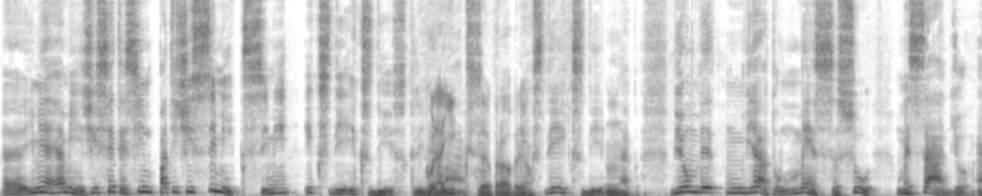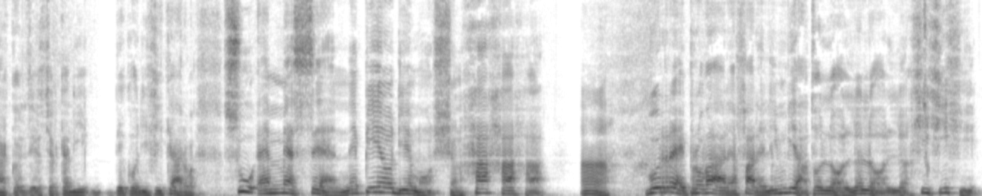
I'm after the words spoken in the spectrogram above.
eh, i miei amici, siete simpaticissimi XD XD, scrive Con la Marco. X proprio. XD XD, Mm. ecco. Vi ho inviato un mess su, un messaggio, ecco, cerca di decodificare, su MSN pieno di emotion, ha ha ha. Ah. Vorrei provare a fare l'inviato lol lol, hi hi hi,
